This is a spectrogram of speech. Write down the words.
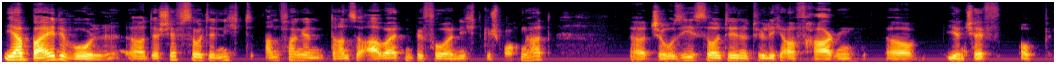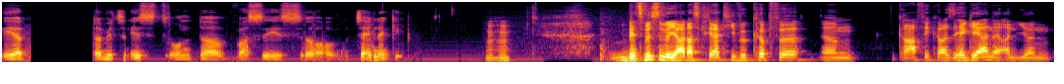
Ja, beide wohl. Äh, der Chef sollte nicht anfangen, daran zu arbeiten, bevor er nicht gesprochen hat. Äh, Josie sollte natürlich auch fragen, äh, ihren Chef, ob er damit ist und was es zu ändern gibt. Mhm. Jetzt wissen wir ja, dass kreative Köpfe, ähm, Grafiker sehr gerne an ihren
